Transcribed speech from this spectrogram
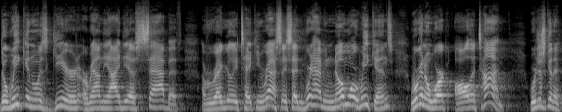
The weekend was geared around the idea of Sabbath, of regularly taking rest. They said, We're having no more weekends. We're going to work all the time. We're just going to,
